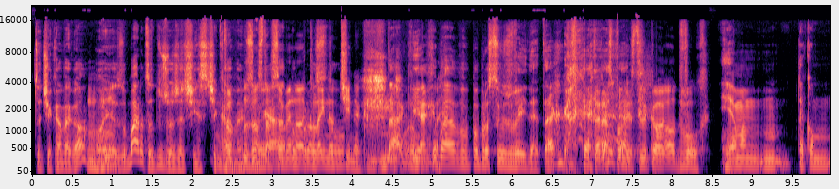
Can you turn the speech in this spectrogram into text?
Co ciekawego? Mhm. O Jezu, bardzo dużo rzeczy jest ciekawych. To zostaw ja sobie na prostu- kolejny odcinek. Tak, ja chyba po- prostu już wyjdę, tak? Teraz powiedz tylko o dwóch. Ja mam taką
